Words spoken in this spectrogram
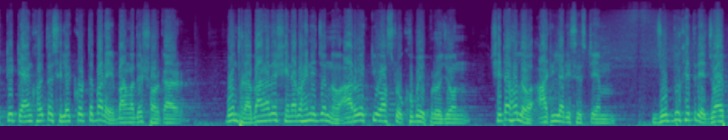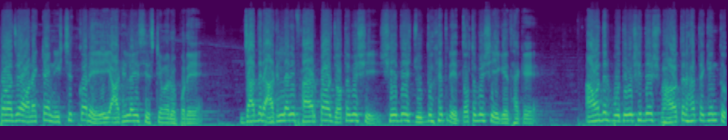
একটি ট্যাঙ্ক হয়তো সিলেক্ট করতে পারে বাংলাদেশ সরকার। বন্ধুরা, বাংলাদেশ সেনাবাহিনীর জন্য আরও একটি অস্ত্র খুবই প্রয়োজন। সেটা হলো আর্টিলারি সিস্টেম। যুদ্ধক্ষেত্রে জয় পরাজয় অনেকটাই নিশ্চিত করে এই আর্টিলারি সিস্টেমের উপরে। যাদের আর্টিলারি ফায়ার পাওয়ার যত বেশি, সে দেশ যুদ্ধক্ষেত্রে তত বেশি এগিয়ে থাকে। আমাদের প্রতিবেশী দেশ ভারতের হাতে কিন্তু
